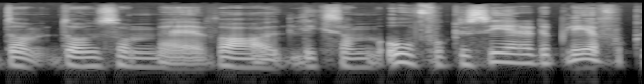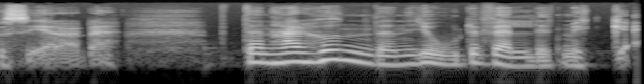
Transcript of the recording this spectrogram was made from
de, de som eh, var liksom ofokuserade blev fokuserade. Den här hunden gjorde väldigt mycket.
